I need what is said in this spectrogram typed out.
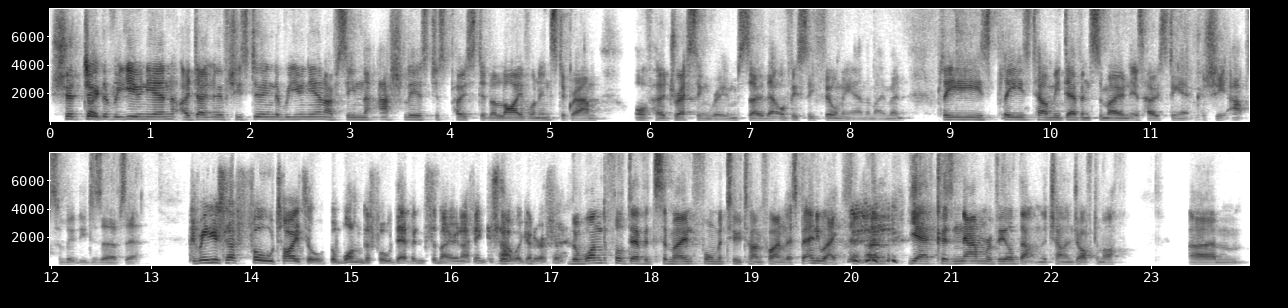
should do the reunion. I don't know if she's doing the reunion. I've seen that Ashley has just posted a live on Instagram of her dressing room. So they're obviously filming it at the moment. Please, please tell me Devyn Simone is hosting it because she absolutely deserves it. Can we use her full title? The wonderful Devyn Simone, I think is how we're going to refer. The wonderful Devyn Simone, former two time finalist. But anyway, um, yeah, because Nam revealed that on the Challenge Aftermath um,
